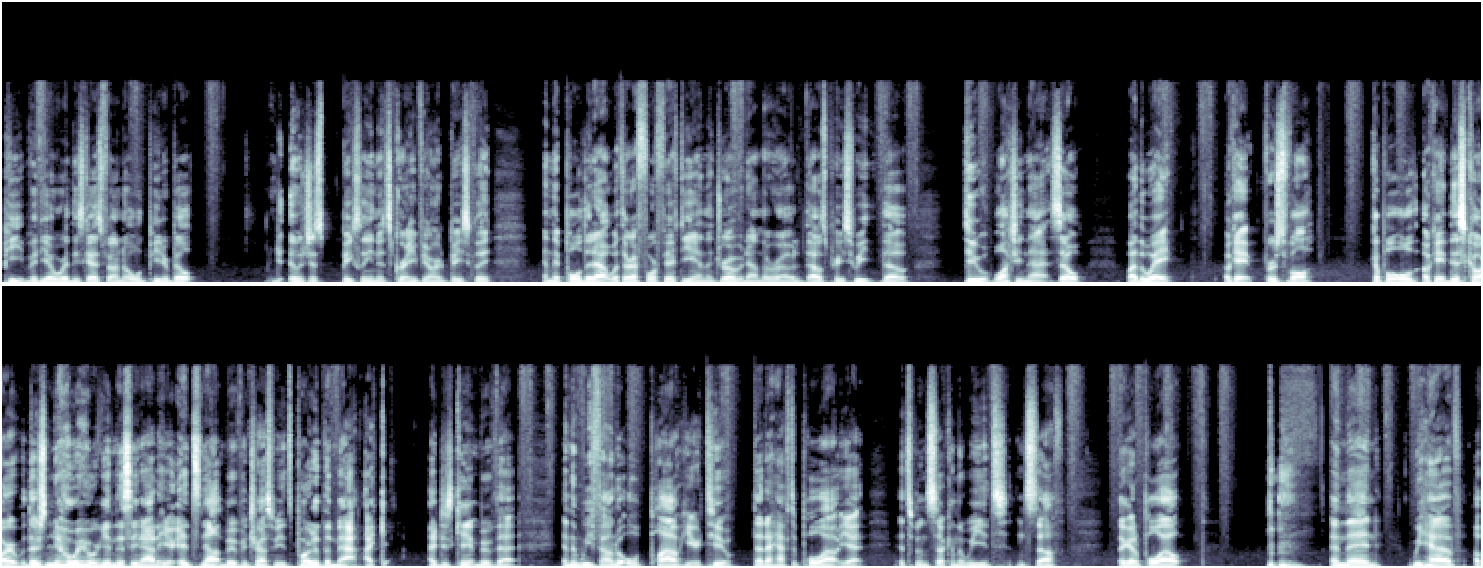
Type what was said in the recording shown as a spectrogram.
Pete video where these guys found an old Peterbilt it was just basically in its graveyard, basically. And they pulled it out with their F450 and then drove it down the road. That was pretty sweet, though, too, watching that. So, by the way, okay, first of all, a couple old, okay, this car, there's no way we're getting this thing out of here. It's not moving, trust me. It's part of the map. I, I just can't move that. And then we found an old plow here, too, that I have to pull out yet. It's been stuck in the weeds and stuff. I got to pull out. and then we have a,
